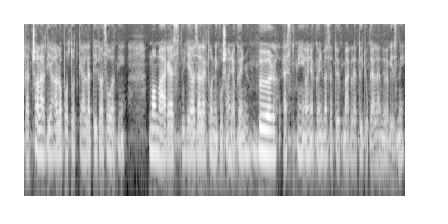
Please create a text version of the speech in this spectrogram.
tehát családi állapotot kellett igazolni. Ma már ezt ugye az elektronikus anyakönyvből, ezt mi anyakönyvvezetők meg le tudjuk ellenőrizni,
